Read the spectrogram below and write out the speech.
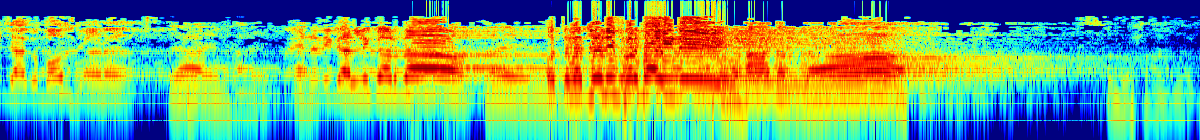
جگ بہت سیاح میں گل نہیں کرتا وہ توجہ نہیں فرمائی نے۔ سبحان اللہ۔ سبحان اللہ۔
